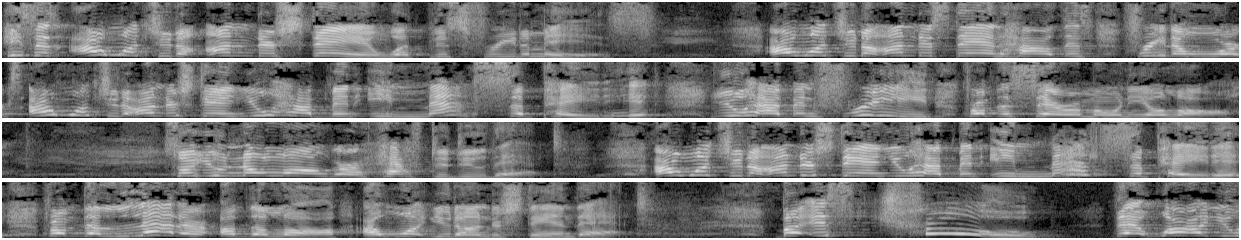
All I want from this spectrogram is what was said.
He says, I want you to understand what this freedom is. I want you to understand how this freedom works. I want you to understand you have been emancipated, you have been freed from the ceremonial law. So you no longer have to do that. I want you to understand you have been emancipated from the letter of the law. I want you to understand that. But it's true that while you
